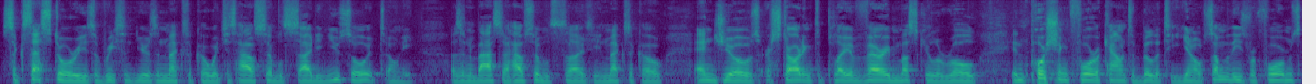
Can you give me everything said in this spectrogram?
success stories of recent years in Mexico, which is how civil society, and you saw it, Tony, as an ambassador, how civil society in Mexico, NGOs are starting to play a very muscular role in pushing for accountability. You know, some of these reforms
